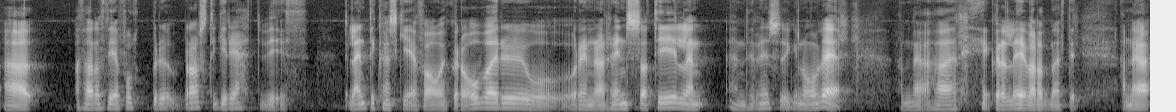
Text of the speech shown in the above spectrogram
Að, að það er af því að fólk brást ekki rétt við. Lendi kannski að fá einhverja óværu og, og reynir að reynsa til en, en þeir reynsuð ekki nógu vel þannig að það er einhverja leifar hann eftir þannig að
